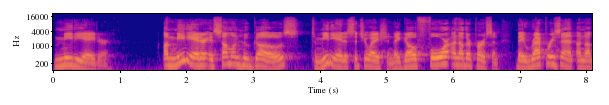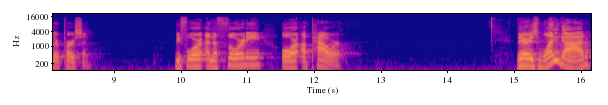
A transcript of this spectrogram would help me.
mediator. A mediator is someone who goes to mediate a situation. They go for another person, they represent another person before an authority or a power. There is one God,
